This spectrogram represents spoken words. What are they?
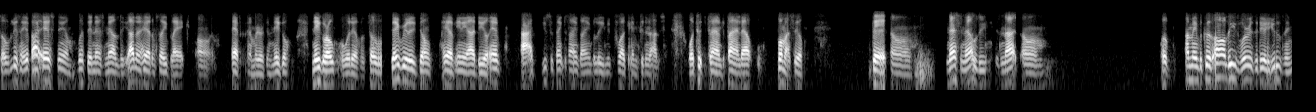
So listen, if I ask them what's their nationality, I didn't have them say black, um, African American, Negro, Negro, or whatever. So they really don't have any idea. And I used to think the same thing. Believe me, before I came to the knowledge, or took the time to find out for myself that um, nationality is not um, well, I mean, because all these words that they're using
